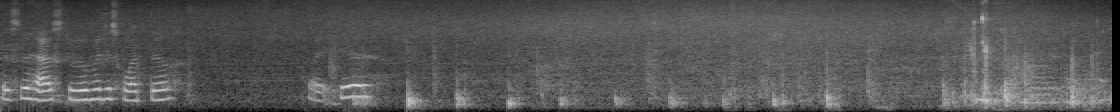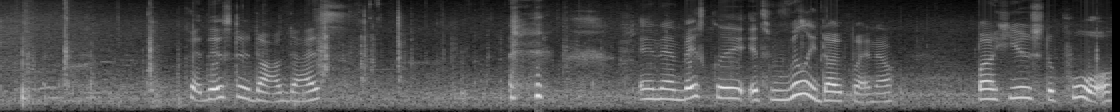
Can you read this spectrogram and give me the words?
This is the house, the room I just went through. Right here. Okay, there's the dog, guys. and then basically, it's really dark right now. But here's the pool.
